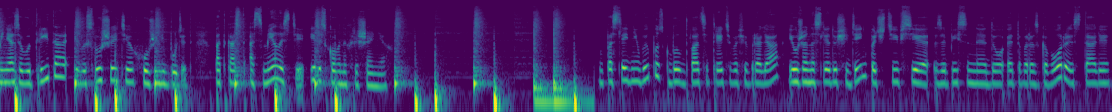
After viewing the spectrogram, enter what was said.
Меня зовут Рита, и вы слушаете «Хуже не будет» — подкаст о смелости и рискованных решениях. Последний выпуск был 23 февраля, и уже на следующий день почти все записанные до этого разговоры стали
